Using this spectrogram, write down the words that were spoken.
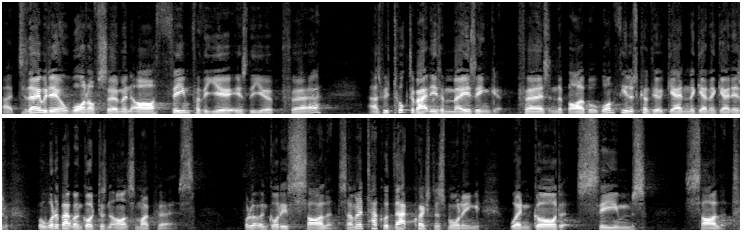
Uh, today we're doing a one off sermon. Our theme for the year is the year of prayer. As we've talked about these amazing prayers in the Bible, one theme that's come through again and again and again is well, what about when God doesn't answer my prayers? What about when God is silent? So I'm going to tackle that question this morning when God seems silent.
